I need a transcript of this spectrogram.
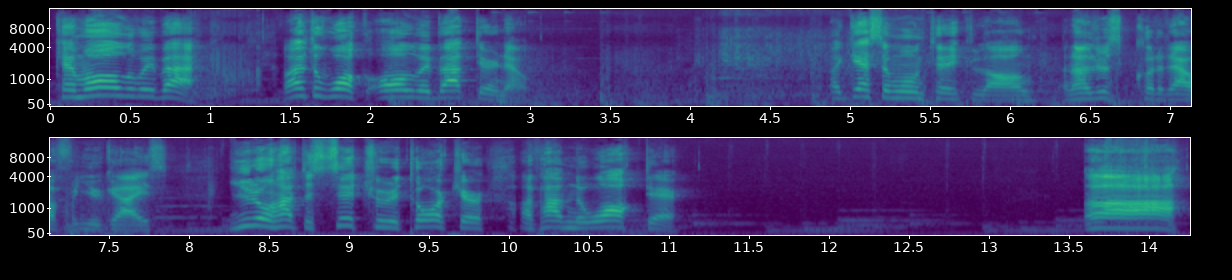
Came all the way back. I have to walk all the way back there now. I guess it won't take long, and I'll just cut it out for you guys. You don't have to sit through the torture of having to walk there. Ah!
